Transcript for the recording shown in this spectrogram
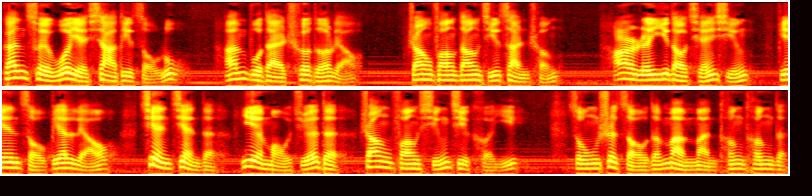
干脆我也下地走路，安步带车得了。张芳当即赞成。二人一道前行，边走边聊。渐渐的，叶某觉得张芳行迹可疑，总是走得慢慢腾腾的，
